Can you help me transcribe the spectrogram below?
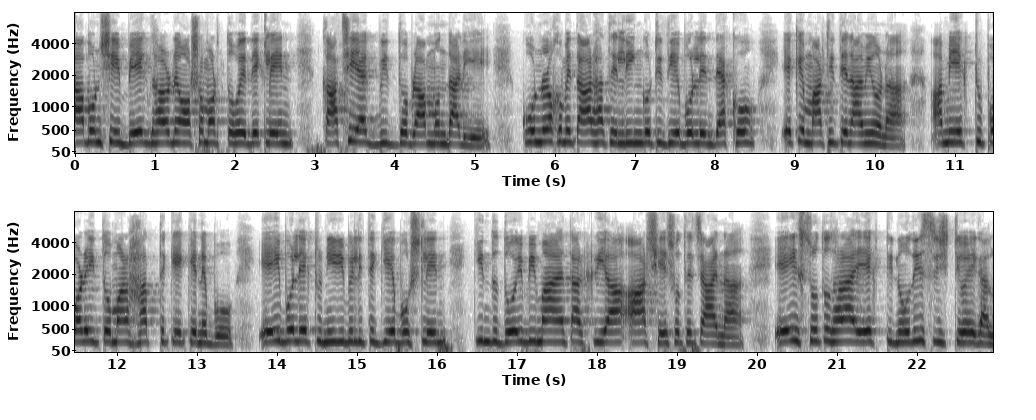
রাবণ সেই বেগ ধারণে অসমর্থ হয়ে দেখলেন, কাছে এক বৃদ্ধ ব্রাহ্মণ দাঁড়িয়ে। কোন রকমে তার হাতে লিঙ্গটি দিয়ে বললেন, দেখো, একে মাটিতে নামিও না। আমি একটু পরেই তোমার হাত থেকে এঁকে নেব। এই বলে একটু নিরিবিলিতে গিয়ে বসলেন কিন্তু মায় তার ক্রিয়া আর শেষ হতে চায় না। এই স্রোতধারায় একটি নদীর সৃষ্টি হয়ে গেল।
